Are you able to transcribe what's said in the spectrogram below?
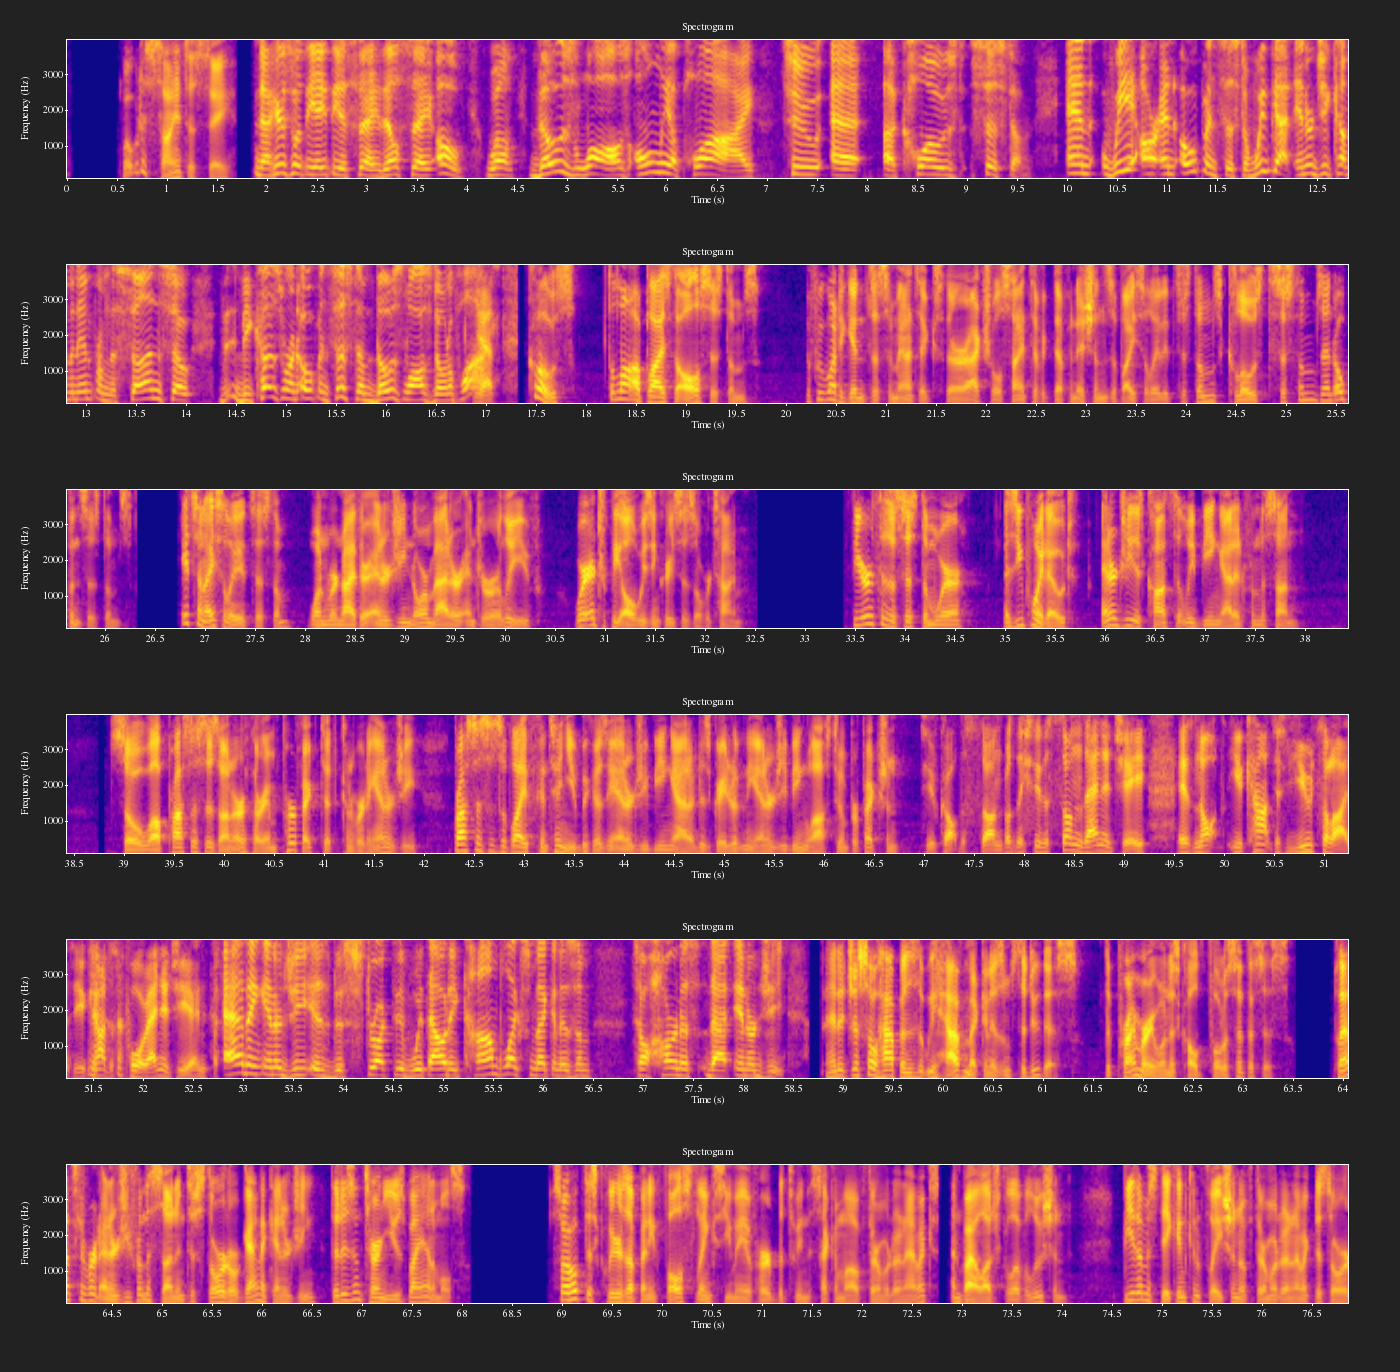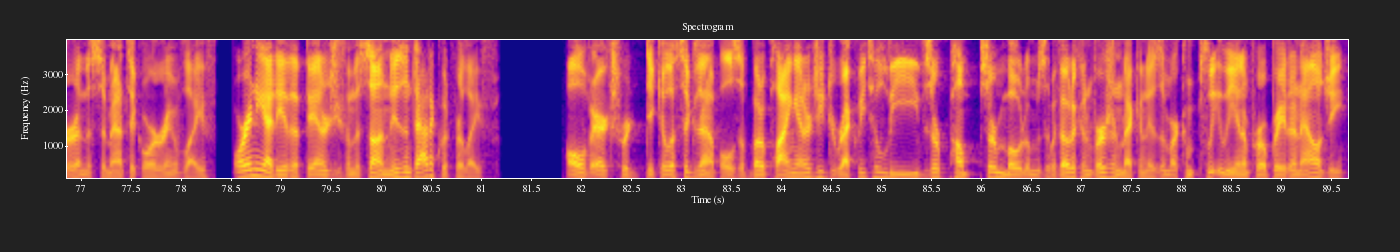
What would a scientist say? Now, here's what the atheists say they'll say, oh, well, those laws only apply to a, a closed system. And we are an open system. We've got energy coming in from the sun. So, th- because we're an open system, those laws don't apply. Yes. Close. The law applies to all systems. If we want to get into semantics, there are actual scientific definitions of isolated systems, closed systems, and open systems. It's an isolated system, one where neither energy nor matter enter or leave, where entropy always increases over time. The Earth is a system where, as you point out, energy is constantly being added from the sun. So, while processes on Earth are imperfect at converting energy, processes of life continue because the energy being added is greater than the energy being lost to imperfection. So you've got the sun, but you see, the sun's energy is not, you can't just utilize it. You can't just pour energy in. Adding energy is destructive without a complex mechanism to harness that energy. And it just so happens that we have mechanisms to do this. The primary one is called photosynthesis. Plants convert energy from the sun into stored organic energy that is in turn used by animals. So I hope this clears up any false links you may have heard between the second law of thermodynamics and biological evolution, be it a mistaken conflation of thermodynamic disorder and the semantic ordering of life, or any idea that the energy from the sun isn't adequate for life. All of Eric's ridiculous examples about applying energy directly to leaves or pumps or modems without a conversion mechanism are completely inappropriate analogy,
